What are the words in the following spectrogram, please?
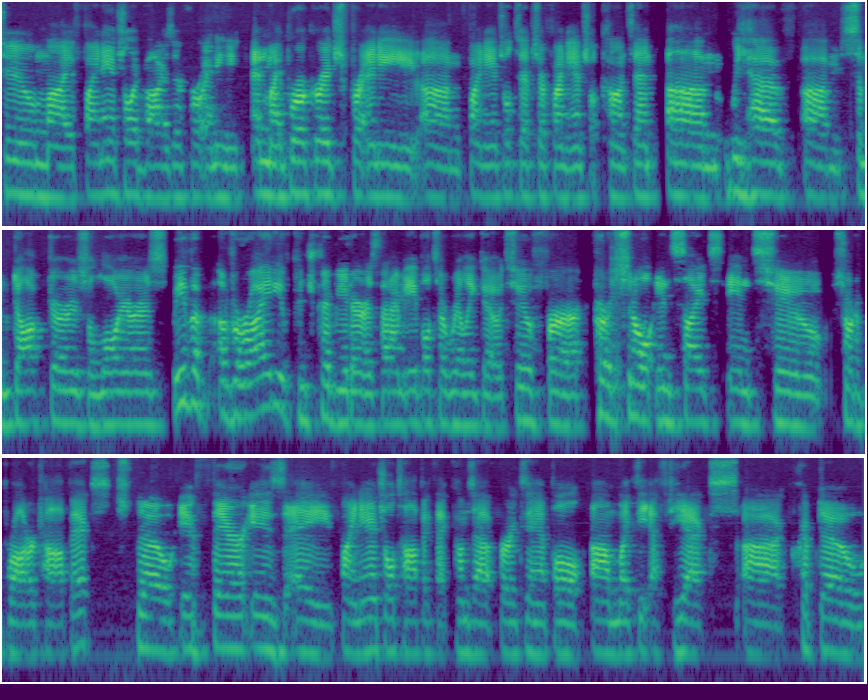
to my financial advisor for any and my brokerage for any um, financial tips or financial content. Um, we have um, some doctors, lawyers. We have a, a variety of contributors that I'm able to really go to for personal insights into sort of broader topics. So if there is a financial topic that comes out, for example, um, like the FTX uh, crypto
